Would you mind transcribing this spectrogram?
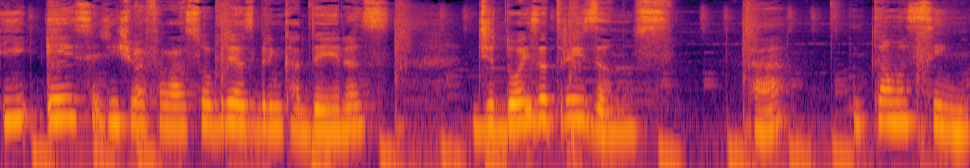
e esse a gente vai falar sobre as brincadeiras de 2 a 3 anos, tá? Então, assim,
